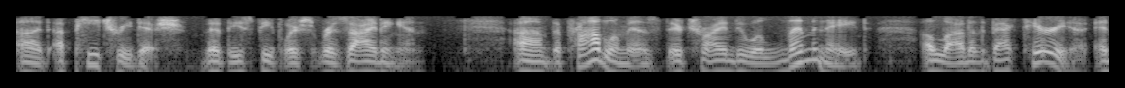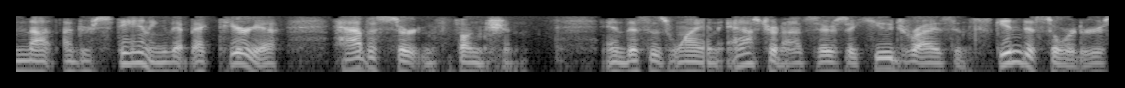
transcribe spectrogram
a, a petri dish that these people are residing in. Um, the problem is they're trying to eliminate a lot of the bacteria and not understanding that bacteria have a certain function. And this is why in astronauts there's a huge rise in skin disorders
